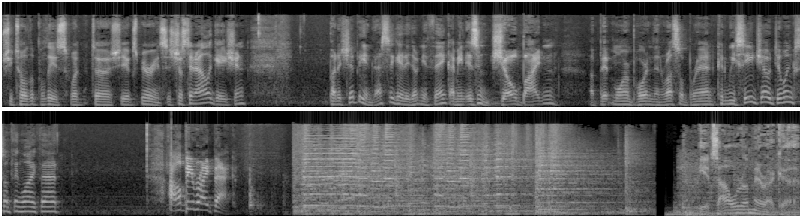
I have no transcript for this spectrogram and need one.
She told the police what uh, she experienced. It's just an allegation, but it should be investigated, don't you think? I mean, isn't Joe Biden a bit more important than Russell Brand? Could we see Joe doing something like that? I'll be right back. It's our America.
